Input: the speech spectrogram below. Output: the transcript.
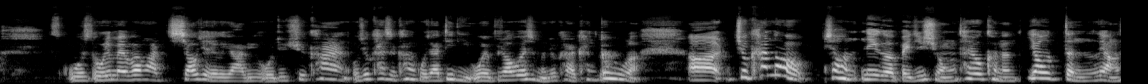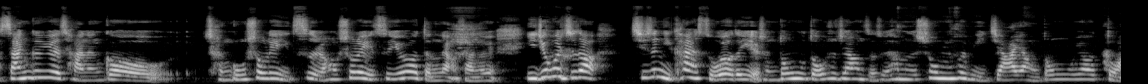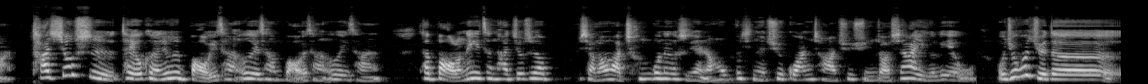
我我就没有办法消解这个压力，我就去看，我就开始看国家地理，我也不知道为什么就开始看动物了，啊，就看到像那个北极熊，它有可能要等两三个月才能够成功狩猎一次，然后狩猎一次又要等两三个月，你就会知道，其实你看所有的野生动物都是这样子，所以它们的寿命会比家养动物要短，它就是它有可能就是饱一餐饿一餐，饱一餐饿一餐，它饱了那一餐它就是要。想办法撑过那个时间，然后不停的去观察，去寻找下一个猎物，我就会觉得，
